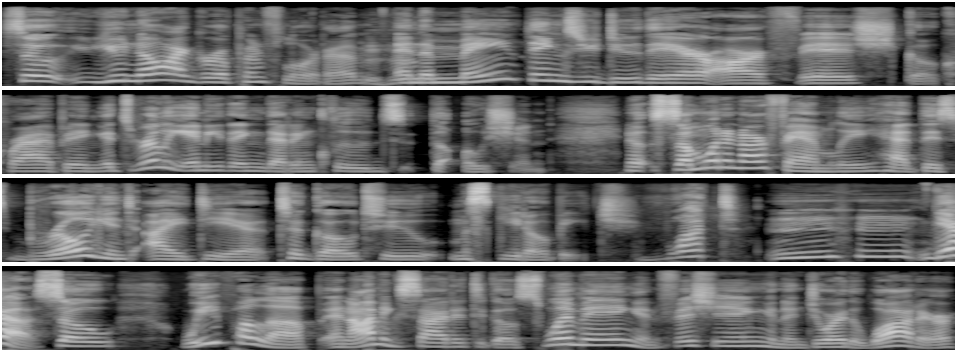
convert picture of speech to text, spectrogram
So, you know, I grew up in Florida, mm-hmm. and the main things you do there are fish, go crabbing. It's really anything that includes the ocean. You know, someone in our family had this brilliant idea to go to Mosquito Beach. what? Mm-hmm. Yeah, so we pull up and I'm excited to go swimming and fishing and enjoy the water.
